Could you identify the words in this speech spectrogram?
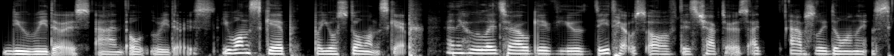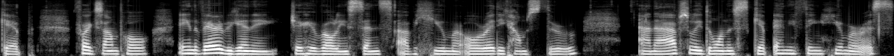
new readers and old readers. You want to skip, but you also don't want to skip. Anywho, later I will give you the details of these chapters. I absolutely don't want to skip. For example, in the very beginning, J.K. Rowling's sense of humor already comes through, and I absolutely don't want to skip anything humorous.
